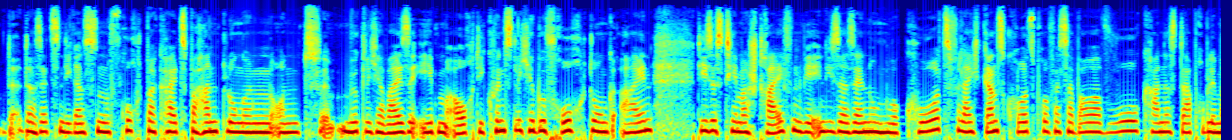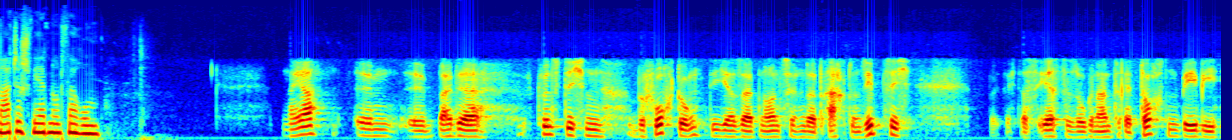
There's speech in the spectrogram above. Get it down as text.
da setzen die ganzen Fruchtbarkeitsbehandlungen und möglicherweise eben auch die künstliche Befruchtung ein. Dieses Thema streifen wir in dieser Sendung nur kurz. Vielleicht ganz kurz, Professor Bauer, wo kann es da problematisch werden und warum? Naja, ähm, äh, bei der künstlichen Befruchtung, die ja seit 1978 durch das erste sogenannte Retortenbaby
